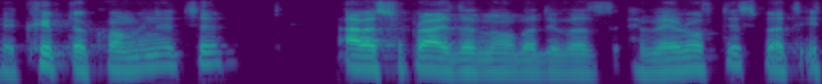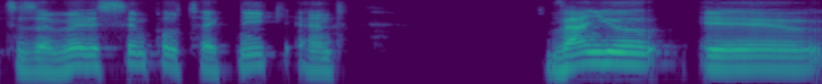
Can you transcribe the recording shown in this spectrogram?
uh, crypto community. I was surprised that nobody was aware of this, but it is a very simple technique. And when you uh,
